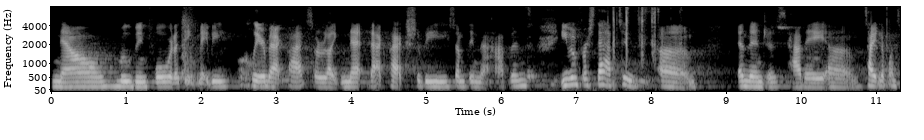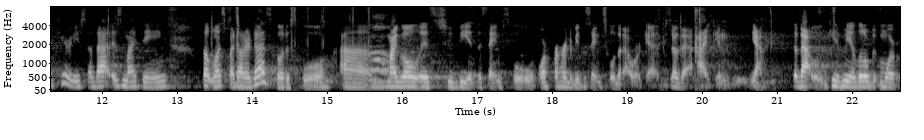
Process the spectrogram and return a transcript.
now moving forward, I think maybe clear backpacks or like net backpacks should be something that happens, even for staff too. Um, and then just have a um, tighten up on security. So that is my thing. But once my daughter does go to school, um, my goal is to be at the same school or for her to be the same school that I work at so that I can, yeah. So that will give me a little bit more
